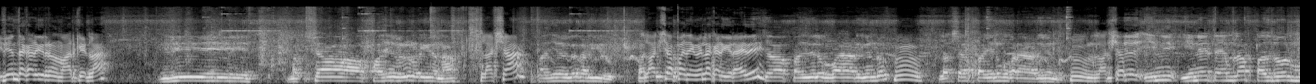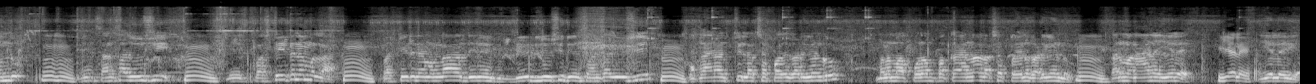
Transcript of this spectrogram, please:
ఇది ఎంత కడిగిరా మార్కెట్లో? ఇది లక్ష పదిహేను వేలు అడిగినా లక్ష? పదిహేను వేలకు అడిగిరు లక్ష పది వేలకు అడిగిరా ఇది? ఒక ఆయన అడిగిండు. లక్ష పదిహేను ఒక అడిగిండు. లక్ష ఈయన టైంలో పది రోజుల ముందు సంఖ్య చూసి ఫస్ట్ ఈతనే మళ్ళా. ఫస్ట్ ఈతనే మళ్ళా దీని డేట్ చూసి దీని సంఖ్య చూసి. ఒక ఆయన వచ్చి లక్ష పదికి అడిగిండు మళ్ళీ మా పొలం పక్క ఆయన లక్ష పదిహేనుకి అడిగిండు. కానీ మా నాయన ఇయ్యలే. ఇయ్యలే? ఇయ్యలే ఇక.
